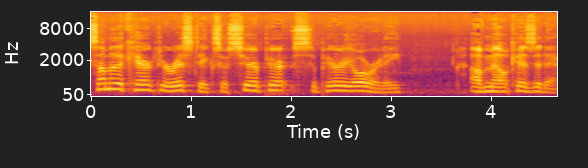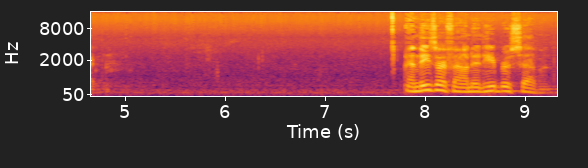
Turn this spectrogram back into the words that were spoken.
some of the characteristics of superiority of Melchizedek. And these are found in Hebrews 7.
